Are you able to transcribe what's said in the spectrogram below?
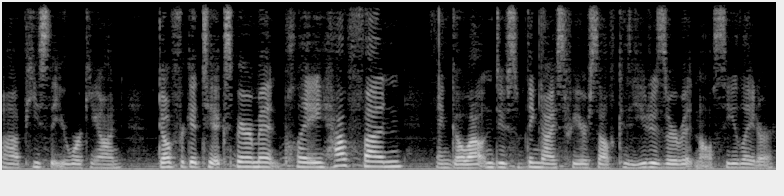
uh, piece that you're working on. Don't forget to experiment, play, have fun, and go out and do something nice for yourself because you deserve it, and I'll see you later.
